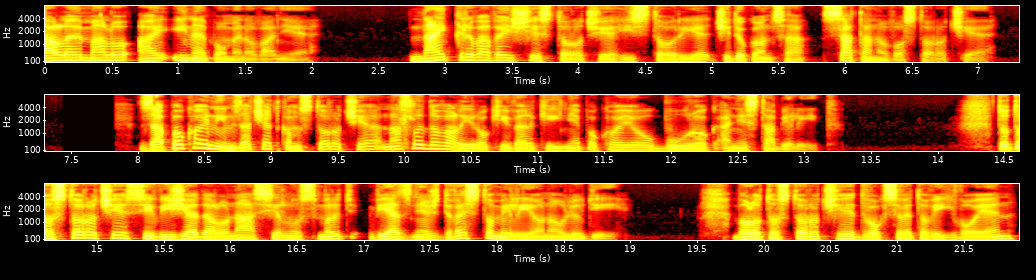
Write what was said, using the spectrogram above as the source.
Ale malo aj iné pomenovanie. Najkrvavejšie storočie histórie, či dokonca satanovo storočie. Za pokojným začiatkom storočia nasledovali roky veľkých nepokojov, búrok a nestabilít. Toto storočie si vyžiadalo násilnú smrť viac než 200 miliónov ľudí. Bolo to storočie dvoch svetových vojen,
